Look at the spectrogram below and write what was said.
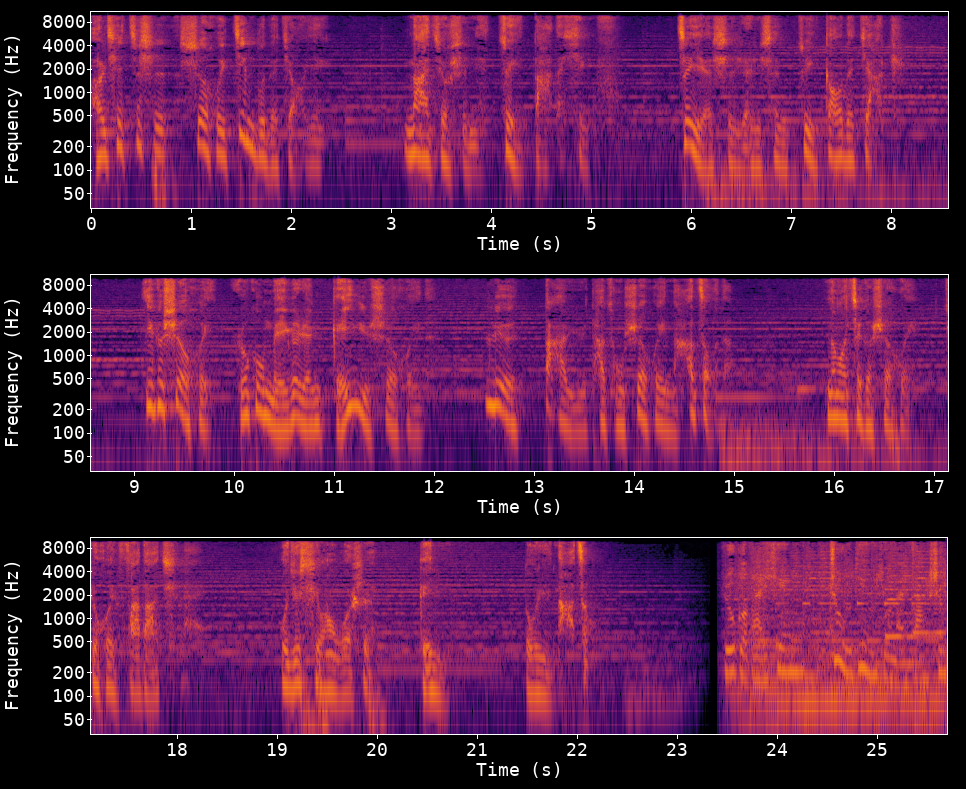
而且这是社会进步的脚印，那就是你最大的幸福。这也是人生最高的价值。一个社会，如果每个人给予社会的略大于他从社会拿走的，那么这个社会就会发达起来。我就希望我是给予多于拿走。如果白天注定用来发生，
